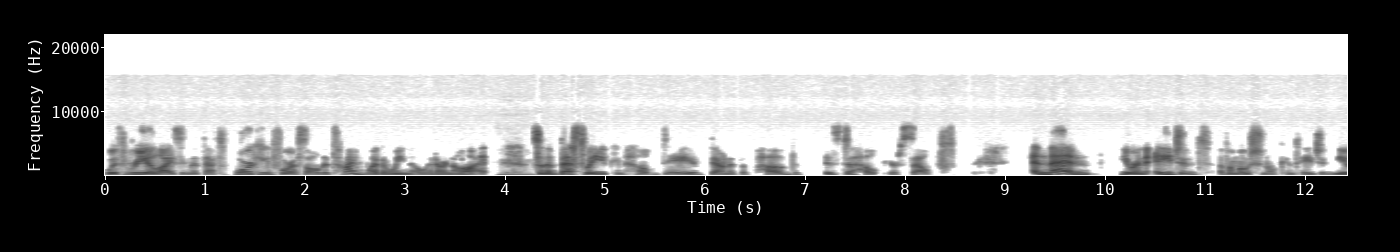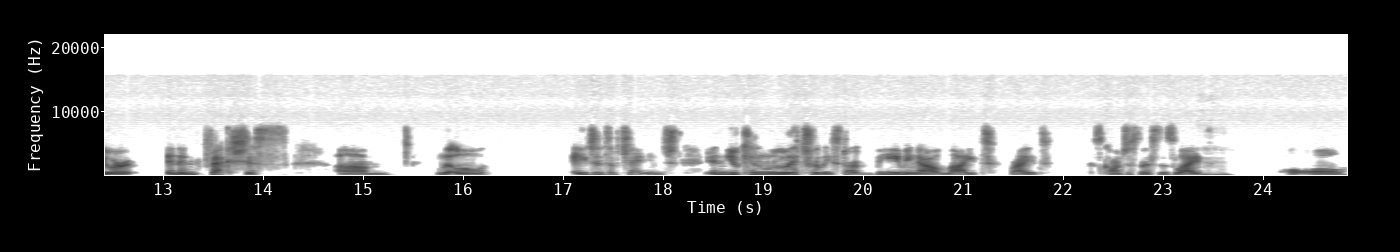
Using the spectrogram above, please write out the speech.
with realizing that that's working for us all the time, whether we know it or not. Mm. So, the best way you can help Dave down at the pub is to help yourself. And then you're an agent of emotional contagion. You are an infectious um, little agent of change. And you can literally start beaming out light, right? Because consciousness is light. Mm-hmm all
